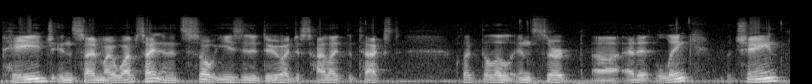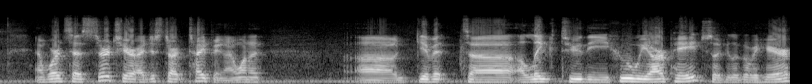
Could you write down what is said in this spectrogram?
page inside my website, and it's so easy to do. I just highlight the text, click the little insert, uh, edit link, the chain, and where it says search here, I just start typing. I want to uh, give it uh, a link to the who we are page. So if you look over here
